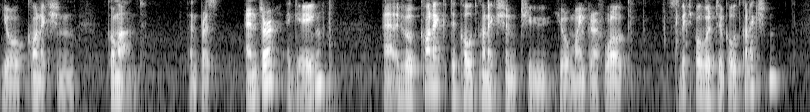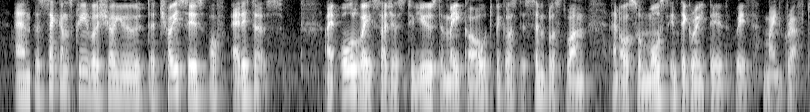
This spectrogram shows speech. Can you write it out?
your connection command. Then press enter again, and it will connect the code connection to your Minecraft world. Switch over to code connection, and the second screen will show you the choices of editors. I always suggest to use the MakeCode because the simplest one and also most integrated with Minecraft.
